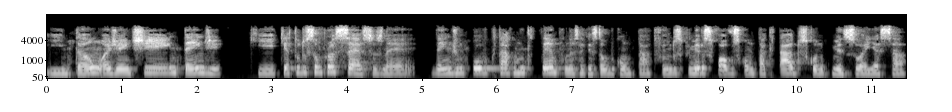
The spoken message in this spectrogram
E então a gente entende que, que é tudo são processos, né? Vem de um povo que está com muito tempo nessa questão do contato. Foi um dos primeiros povos contactados quando começou aí essa,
